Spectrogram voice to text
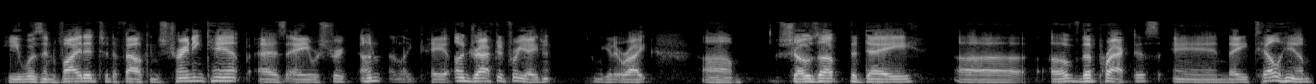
he was invited to the Falcons training camp as a restrict, un, like a undrafted free agent. Let me get it right. Um, shows up the day, uh, of the practice and they tell him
